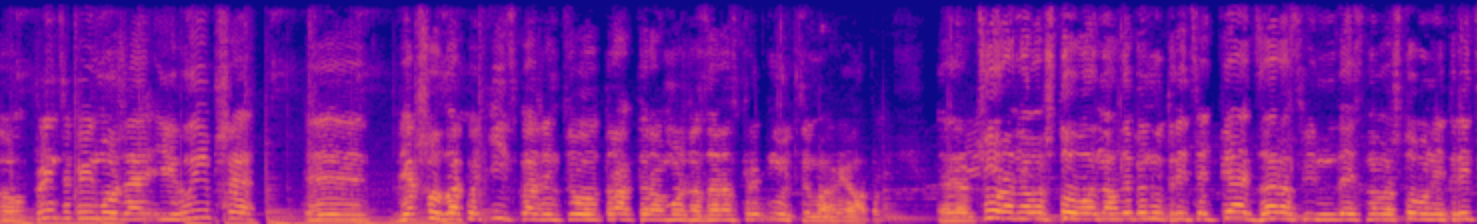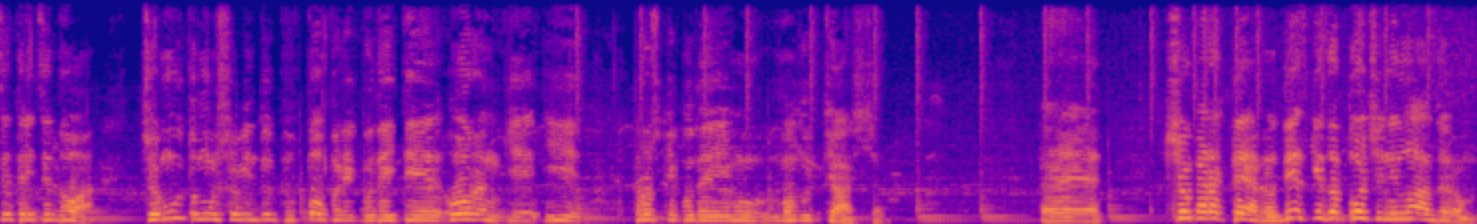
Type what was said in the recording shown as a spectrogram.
В принципі, він може і глибше. Е, якщо захотіть, скажімо, цього трактора можна зараз припнути цим агрегатом. Е, вчора налаштовували на глибину 35, зараз він десь налаштований 30-32. Чому? Тому що він тут впоперек буде йти оранки і трошки буде йому, мабуть, тяжче. Що характерно, диски заточені лазером.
